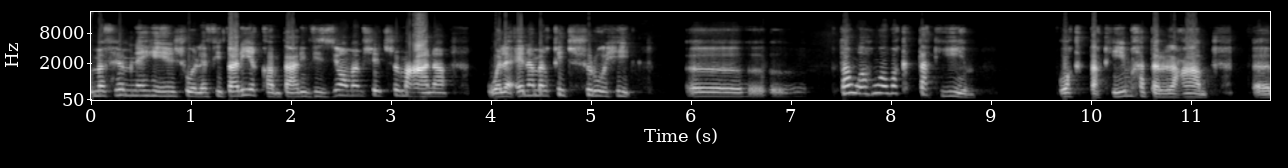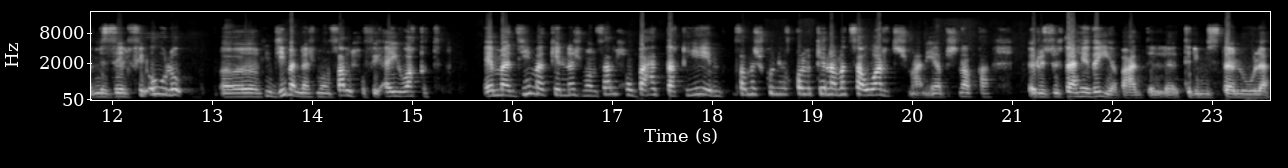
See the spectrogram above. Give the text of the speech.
ما فهمناهاش ولا في طريقة نتاع révision ما مشيتش معانا ولا أنا ما لقيتش روحي أه توا هو وقت تقييم. وقت تقييم خاطر العام أه مازال في أولو أه ديما نجموا نصلحوا في أي وقت. إما ديما كي نجموا نصلحوا بعد تقييم فما شكون يقول لك أنا ما تصورتش معناها باش نلقى ال résultat هذيا بعد ال trimestre الأولى.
